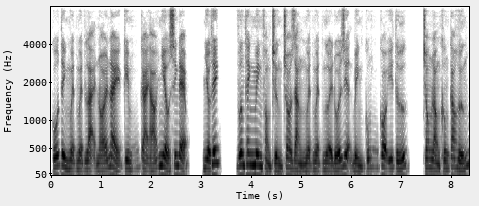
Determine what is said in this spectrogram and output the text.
cố tình Nguyệt Nguyệt lại nói này kim cài áo nhiều xinh đẹp, nhiều thích, Vương Thanh Minh phỏng chừng cho rằng Nguyệt Nguyệt người đối diện Bình cũng có ý tứ, trong lòng không cao hứng.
